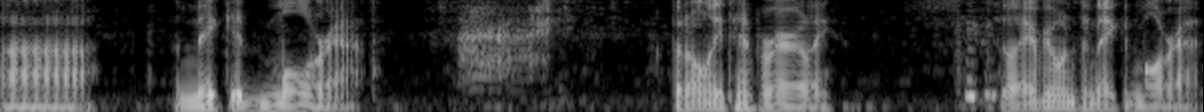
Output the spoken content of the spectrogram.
uh, a naked mole rat, but only temporarily. so everyone's a naked mole rat.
